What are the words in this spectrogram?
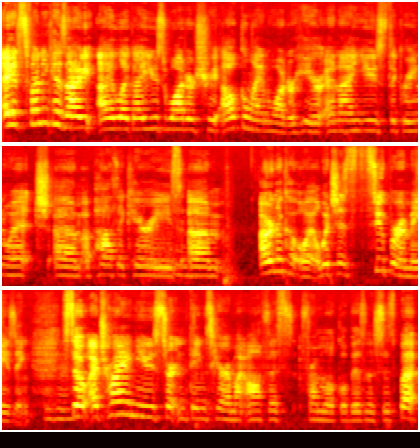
it's funny because I, I like I use Watertree alkaline water here, and I use the Greenwich um, Apothecaries um, arnica oil, which is super amazing. So I try and use certain things here in my office from local businesses, but.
